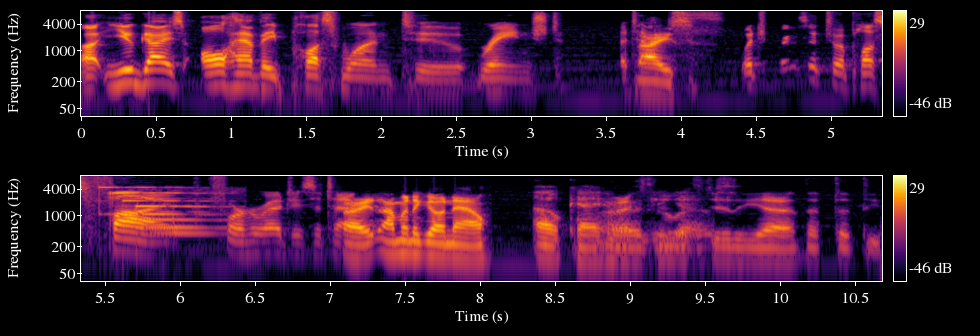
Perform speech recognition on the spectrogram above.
Uh, you guys all have a plus one to ranged attacks. nice. Which brings it to a plus five for Hiroji's attack. All right, I'm going to go now. Okay, All right, so let's do the, uh, the, the, the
